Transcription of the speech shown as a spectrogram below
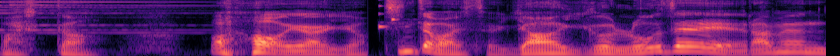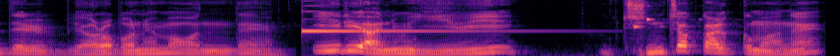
맛있다. 어, 야, 야, 진짜 맛있어요. 야, 이거 로제 라면들 여러 번 해 먹었는데 1위 아니면 2위? 진짜 깔끔하네.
